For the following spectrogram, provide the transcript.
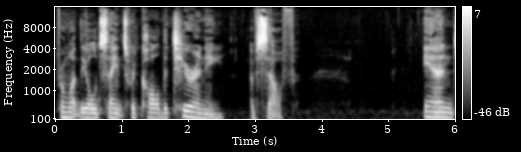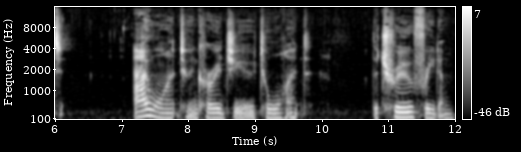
from what the old saints would call the tyranny of self? And I want to encourage you to want the true freedom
